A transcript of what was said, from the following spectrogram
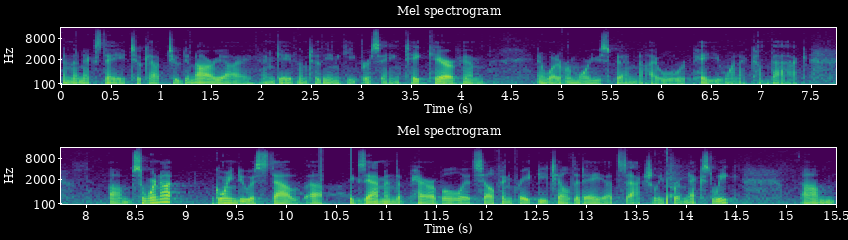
And the next day he took out two denarii and gave them to the innkeeper, saying, Take care of him, and whatever more you spend, I will repay you when I come back. Um, so we're not going to uh, examine the parable itself in great detail today. That's actually for next week. Um,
